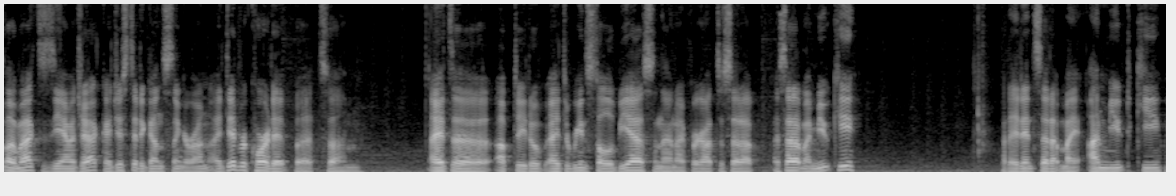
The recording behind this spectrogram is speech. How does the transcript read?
Welcome back to Yamajac. I just did a gunslinger run. I did record it, but um, I had to update. I had to reinstall OBS, and then I forgot to set up. I set up my mute key, but I didn't set up my unmute key,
